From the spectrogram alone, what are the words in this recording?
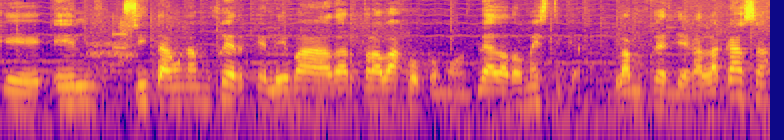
que él cita a una mujer que le va a dar trabajo como empleada doméstica. La mujer llega a la casa,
